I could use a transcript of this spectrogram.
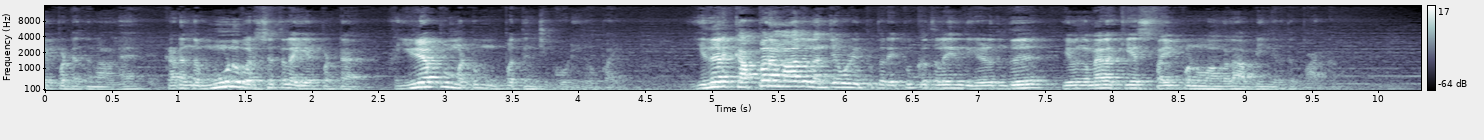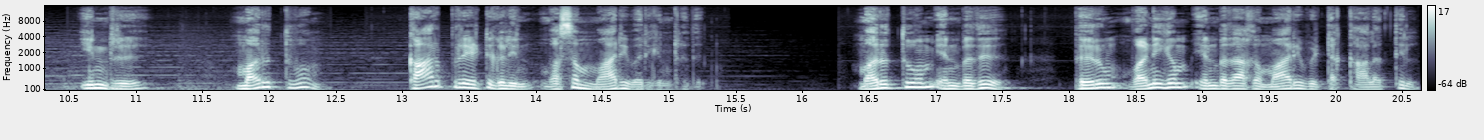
ஏற்பட்டதுனால கடந்த மூணு வருஷத்தில் ஏற்பட்ட இழப்பு மட்டும் முப்பத்தஞ்சு கோடி ரூபாய். இதற்கப்புறமாவது லஞ்ச ஒழிப்புத்துறை தூக்கத்திலிருந்து எழுந்து இவங்க மேலே கேஸ் ஃபைல் பண்ணுவாங்களா அப்படிங்கிறது பார்க்கணும். இன்று மருத்துவம் கார்ப்பரேட்டுகளின் வசம் மாறி வருகின்றது. மருத்துவம் என்பது பெரும் வணிகம் என்பதாக மாறிவிட்ட காலத்தில்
